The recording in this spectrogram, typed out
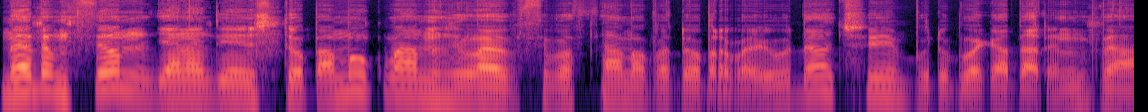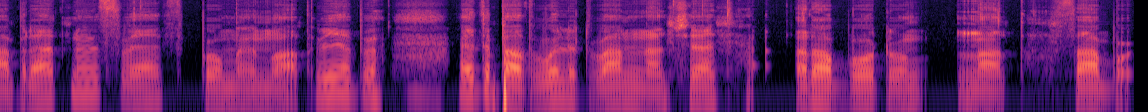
На этом все. Я надеюсь, что помог вам. Желаю всего самого доброго и удачи. Буду благодарен за обратную связь по моему ответу. Это позволит вам начать работу над собой.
